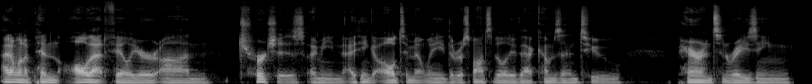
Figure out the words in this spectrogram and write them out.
I don't want to pin all that failure on churches. I mean, I think ultimately the responsibility of that comes into parents and raising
